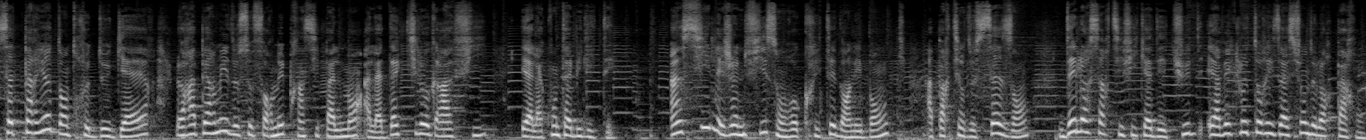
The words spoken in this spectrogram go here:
Cette période d'entre-deux guerres leur a permis de se former principalement à la dactylographie et à la comptabilité. Ainsi, les jeunes filles sont recrutées dans les banques à partir de 16 ans, dès leur certificat d'études et avec l'autorisation de leurs parents.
